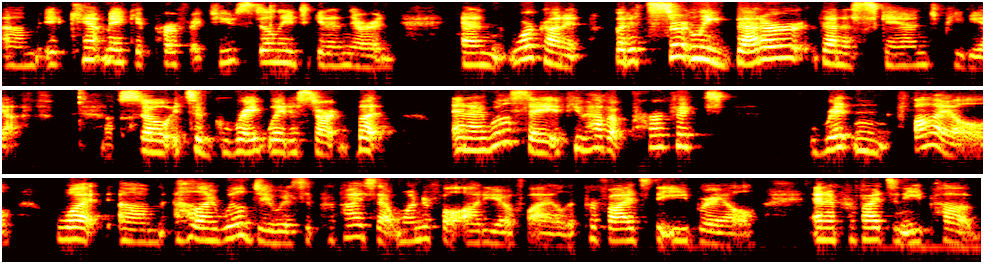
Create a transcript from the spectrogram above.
um, it can't make it perfect. You still need to get in there and, and work on it, but it's certainly better than a scanned PDF. So it's a great way to start. But, and I will say, if you have a perfect written file, what um, I will do is it provides that wonderful audio file. It provides the e-braille and it provides an EPUB.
